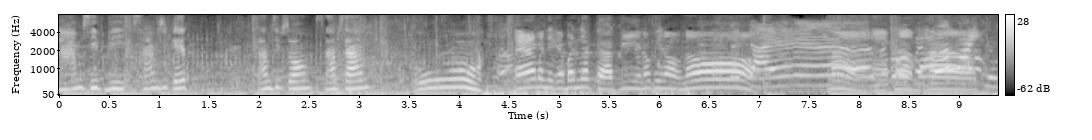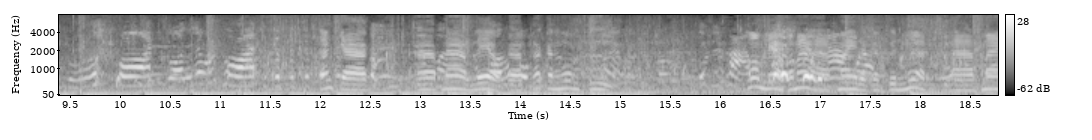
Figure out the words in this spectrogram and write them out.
สามสิบวิสามสิบเอ็ดสามสิบสองสามสามโอ้แอบมันนี่กับบรรยากาศดีเนาะพี่น้องเนาะใจมาอาบน้ำทากอดกอดแล้วกอดหลังจากอาบน้ำแล้วกับพักกันง่วงที่สีขาวง่วมแล้วก็มาอาบไม่แล้วก็ขึ้นเมื่ออาบไม่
